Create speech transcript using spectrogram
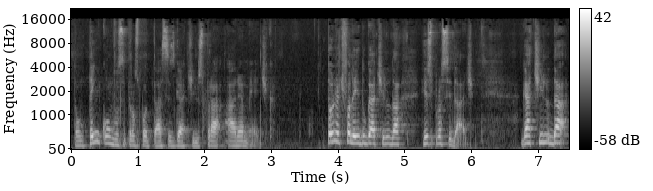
Então tem como você transportar esses gatilhos para a área médica. Então já te falei do gatilho da reciprocidade. Gatilho da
